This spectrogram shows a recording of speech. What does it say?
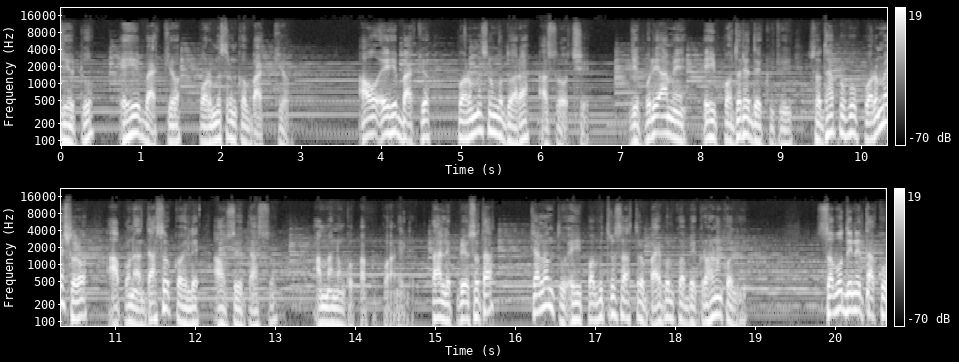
ଯେହେତୁ ଏହି ବାକ୍ୟ ପରମେଶ୍ୱରଙ୍କ ବାକ୍ୟ ଆଉ ଏହି ବାକ୍ୟ ପରମେଶ୍ୱରଙ୍କ ଦ୍ୱାରା ଆସୁଅଛି ଯେପରି ଆମେ ଏହି ପଦରେ ଦେଖୁଛୁ ସଦାପ୍ରଭୁ ପରମେଶ୍ୱର ଆପଣା ଦାସ କହିଲେ ଆଉ ସେ ଦାସ ଆମମାନଙ୍କ ପାଖକୁ ଆଣିଲେ ତାହେଲେ ପ୍ରିୟସତା ଚାଲନ୍ତୁ ଏହି ପବିତ୍ର ଶାସ୍ତ୍ର ବାଇବଲକୁ ଆମେ ଗ୍ରହଣ କରି ସବୁଦିନେ ତାକୁ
